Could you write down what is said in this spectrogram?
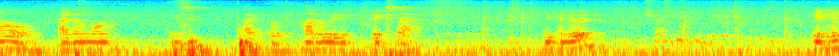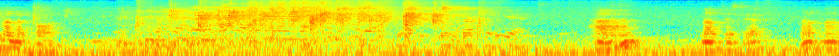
Oh, I don't want this type of. How do we fix that? You can do it. Give him an applause. Huh? Not just yet. No, no, no, no.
